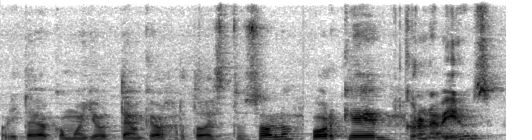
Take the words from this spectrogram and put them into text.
Ahorita veo como yo tengo que bajar todo esto solo. Porque coronavirus.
